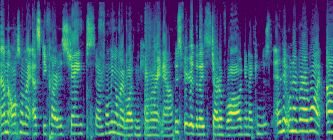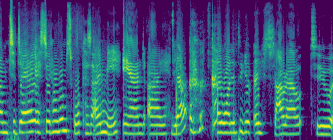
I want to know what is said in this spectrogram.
And also my SD card is janked, so I'm filming on my vlogging camera right now. Just figured that I'd start a vlog and I can just end it whenever I want. Um, today I stayed home from school because I'm me. And I, yeah, I wanted to give a shout out to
